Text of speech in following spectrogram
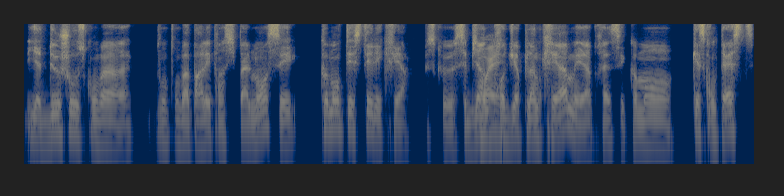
il y a deux choses qu'on va, dont on va parler principalement, c'est comment tester les créas. Parce que c'est bien de produire plein de créas, mais après, c'est comment, qu'est-ce qu'on teste?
